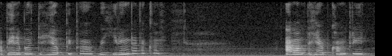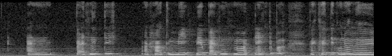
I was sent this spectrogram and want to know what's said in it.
available to help people with hearing difficulties. I want to help companies and businesses on how to make their business more accessible because they're going to lose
